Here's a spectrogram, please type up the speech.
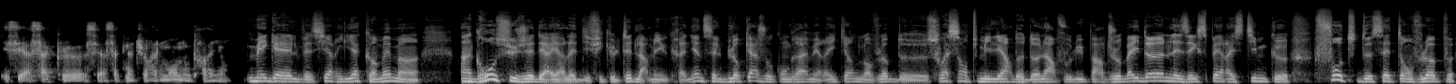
Et c'est à ça que c'est à ça que naturellement nous travaillons. Mais Gaël Vessière, il y a quand même un, un gros sujet derrière les difficultés de l'armée ukrainienne, c'est le blocage au Congrès américain de l'enveloppe de 60 milliards de dollars voulue par Joe Biden. Les experts estiment que, faute de cette enveloppe,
